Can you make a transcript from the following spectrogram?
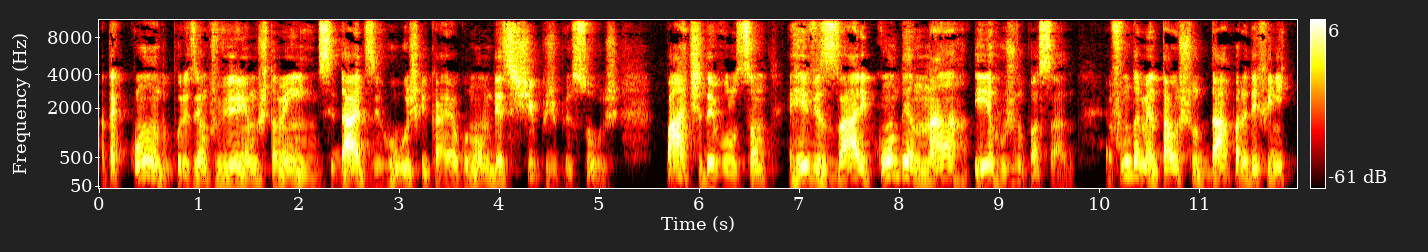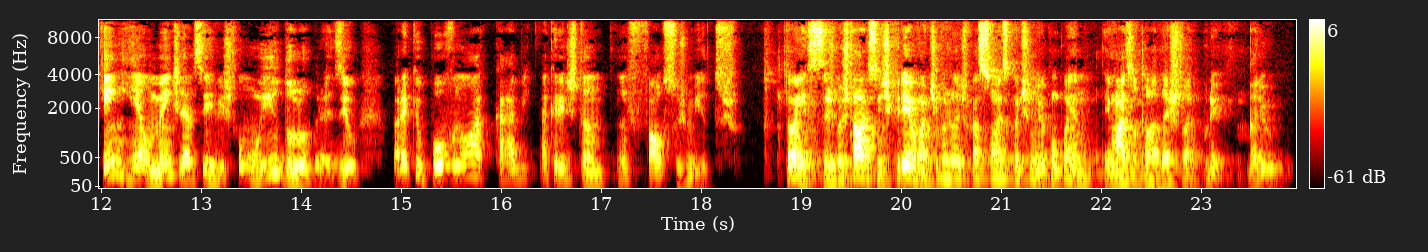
Até quando, por exemplo, viveremos também em cidades e ruas que carregam o nome desses tipos de pessoas? Parte da evolução é revisar e condenar erros do passado. É fundamental estudar para definir quem realmente deve ser visto como ídolo do Brasil para que o povo não acabe acreditando em falsos mitos. Então é isso. Se vocês gostaram, se inscrevam, ativem as notificações e continuem acompanhando. Tem mais outro lado da história por aí. Valeu!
